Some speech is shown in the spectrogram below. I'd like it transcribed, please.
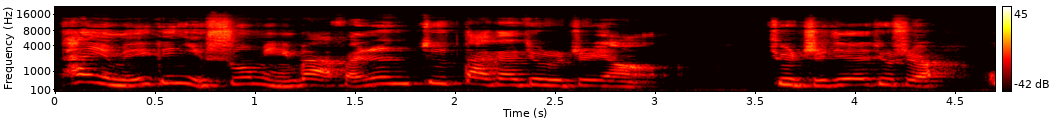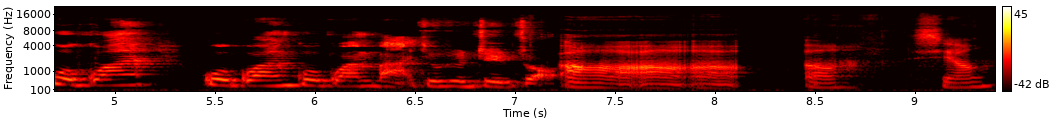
他也没跟你说明白，反正就大概就是这样，就直接就是过关过关过关吧，就是这种啊啊啊啊。行，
